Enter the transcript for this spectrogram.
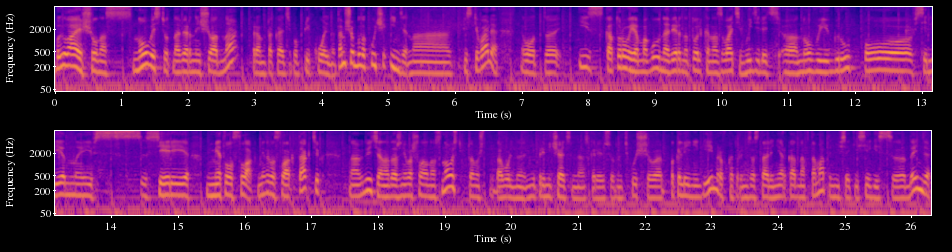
была еще у нас новость, вот, наверное, еще одна, прям такая, типа, прикольная. Там еще была куча инди на фестивале, вот, из которого я могу, наверное, только назвать и выделить э, новую игру по вселенной серии Metal Slug. Metal Slug Tactic А, видите, она даже не вошла у нас в новости, потому что довольно непримечательная, скорее всего, для текущего поколения геймеров, которые не застали ни аркадные автоматы, ни всякие сеги с э, Дэнди.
